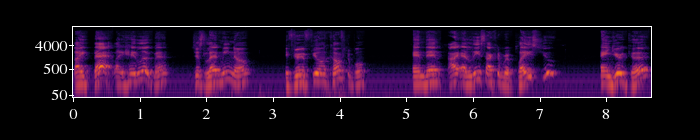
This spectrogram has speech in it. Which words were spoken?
like that. Like, hey, look, man, just let me know if you're feeling comfortable, and then I at least I could replace you, and you're good,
